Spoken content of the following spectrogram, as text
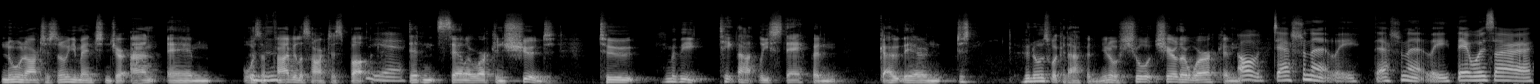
known artist. I know you mentioned your aunt um, was a fabulous artist, but Mm-hmm. Yeah. didn't sell her work and should to maybe take that least step and go out there and just. Who knows what could happen? You know, show, share their work and Oh, definitely, definitely. There was a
